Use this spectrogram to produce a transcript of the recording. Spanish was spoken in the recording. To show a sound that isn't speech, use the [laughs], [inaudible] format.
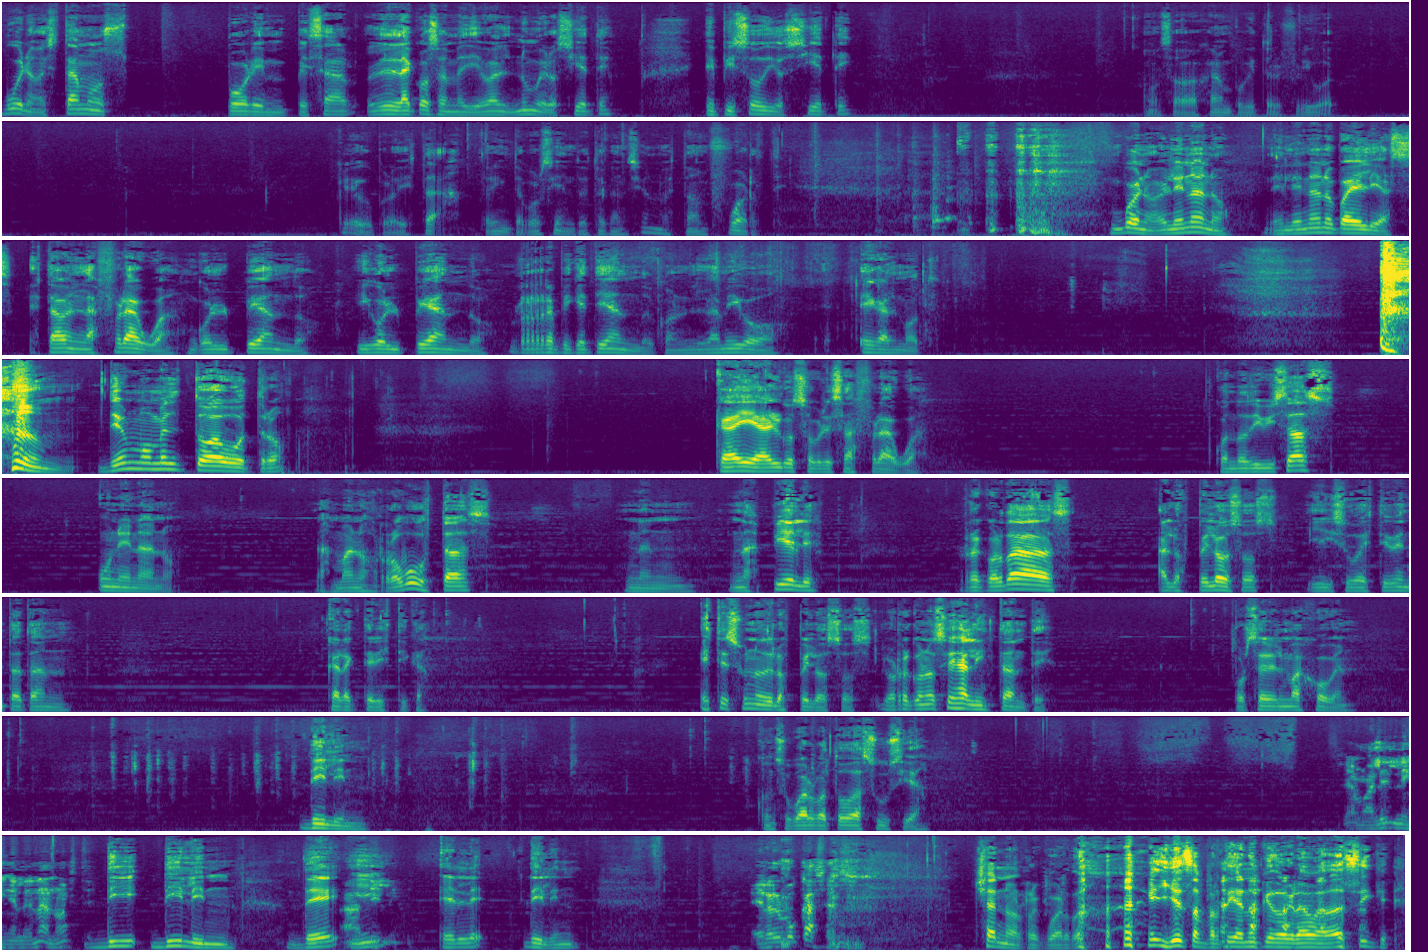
Bueno, estamos por empezar La Cosa Medieval número 7, episodio 7. Vamos a bajar un poquito el freebot. Creo que por ahí está, 30%. Esta canción no es tan fuerte. [coughs] Bueno, el enano, el enano Paelias, estaba en la fragua, golpeando y golpeando, repiqueteando con el amigo Egalmot. [coughs] de un momento a otro cae algo sobre esa fragua. Cuando divisas un enano, las manos robustas, unas pieles recordadas a los pelosos y su vestimenta tan característica. Este es uno de los pelosos, lo reconoces al instante por ser el más joven. Dillin. Con su barba toda sucia. Se llama Dillin el enano este. Dillin. D-I-L. Dillin. ¿Era el Bocasas? [clears throat] Ya no recuerdo. [laughs] y esa partida no quedó grabada, así que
